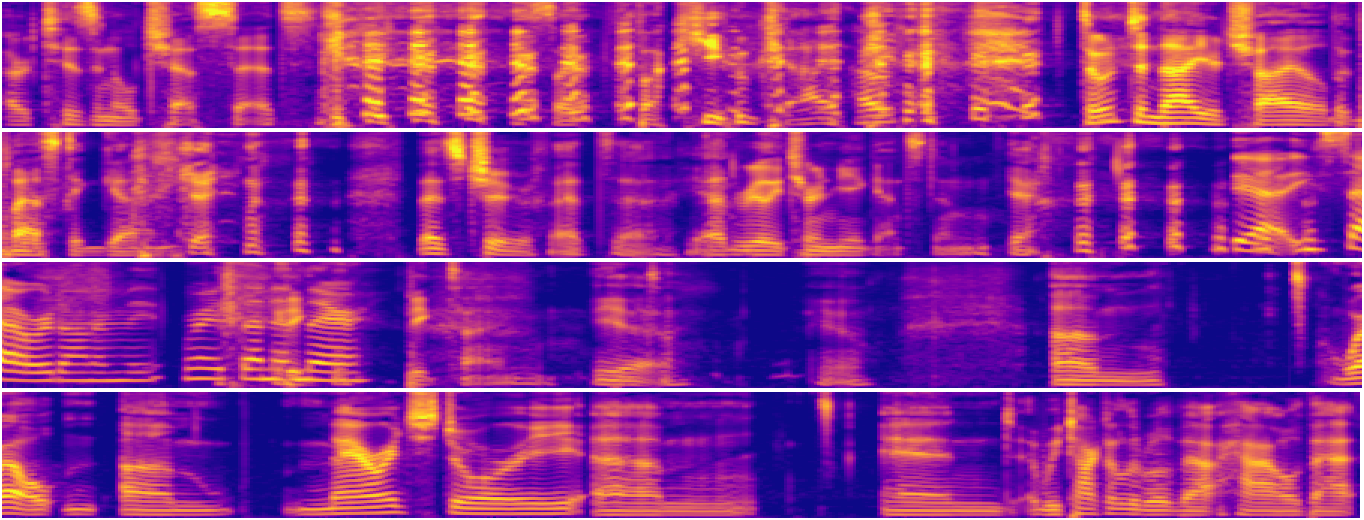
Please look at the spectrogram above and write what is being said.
artisanal chess sets. it's like, "Fuck you, guy! Don't deny your child a plastic gun." Okay. That's true. That's uh, yeah. That really turned me against him. yeah. Yeah, you soured on him right then Big, and there. big time. Big Yeah, time. yeah. Um, well, um, marriage story. Um, and we talked a little bit about how that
